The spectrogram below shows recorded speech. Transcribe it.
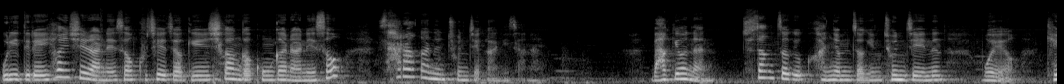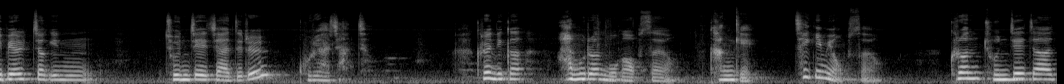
우리들의 현실 안에서 구체적인 시간과 공간 안에서 살아가는 존재가 아니잖아요. 막연한 추상적이고 관념적인 존재는 뭐예요? 개별적인 존재자들을 고려하지 않죠. 그러니까 아무런 뭐가 없어요. 관계, 책임이 없어요. 그런 존재자여야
